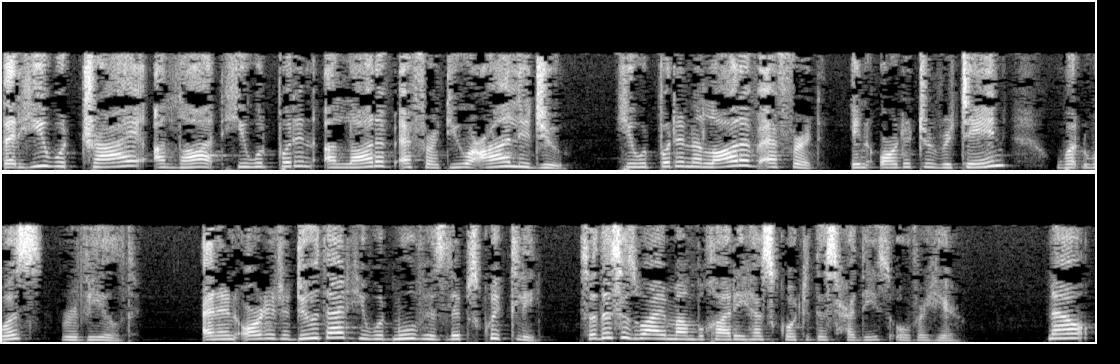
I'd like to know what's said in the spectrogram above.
That he would try a lot, he would put in a lot of effort, yu'aliju. He would put in a lot of effort in order to retain what was revealed. And in order to do that, he would move his lips quickly. So this is why Imam Bukhari has quoted this hadith over here. Now,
